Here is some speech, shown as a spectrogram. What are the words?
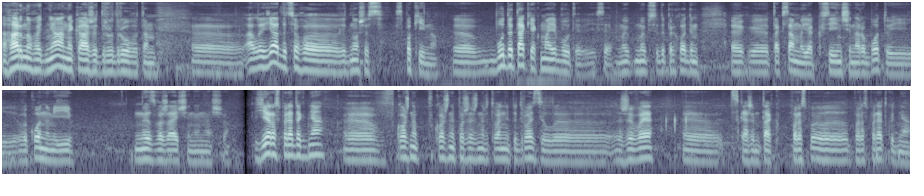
гарного дня не кажуть друг другу. Там. Е, Але я до цього відношусь спокійно. Е, Буде так, як має бути, і все. Ми, ми сюди приходимо так само, як всі інші на роботу, і виконуємо її, не зважаючи ні на що. Є розпорядок дня. Е, в кожний пожежний рятувальний підрозділ е, живе, е, скажімо так, по розпо- по розпорядку дня.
